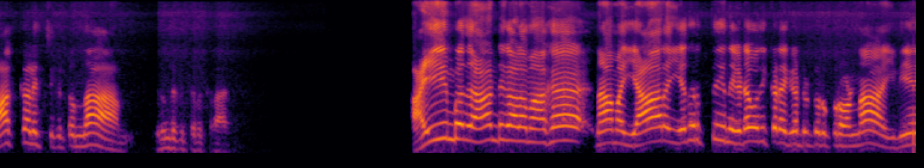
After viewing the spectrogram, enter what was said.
வாக்களிச்சுக்கிட்டும் தான் இருந்துகிட்டு இருக்கிறாங்க. ஐம்பது ஆண்டு காலமாக நாம யாரை எதிர்த்து இந்த இடஒதுக்கீடை கேட்டுட்டு இருக்கிறோம்னா இதே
